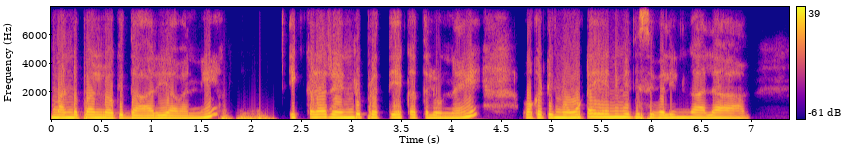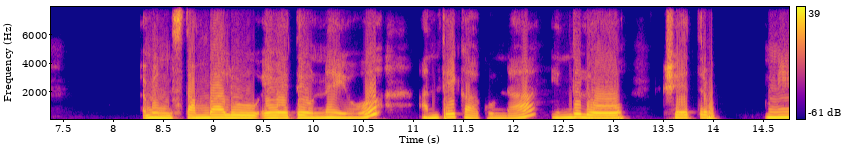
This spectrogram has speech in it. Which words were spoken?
మండపంలోకి దారి అవన్నీ. ఇక్కడ రెండు ప్రత్యేకతలు ఉన్నాయి. ఒకటి నూట ఎనిమిది శివలింగాల ఐ మీన్ స్తంభాలు ఏవైతే ఉన్నాయో అంతేకాకుండా ఇందులో క్షేత్ర ని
